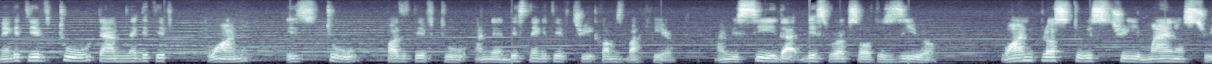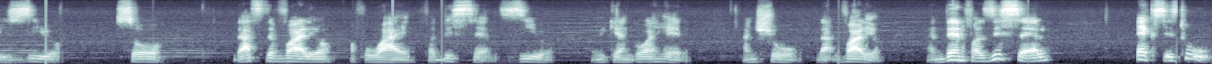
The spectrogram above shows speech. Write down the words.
negative 2 times negative 1 is 2 positive 2 and then this negative 3 comes back here. And we see that this works out to 0 1 plus 2 is 3 minus 3 is 0 so that's the value of y for this cell 0 and we can go ahead and show that value. And then for this cell x is 2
